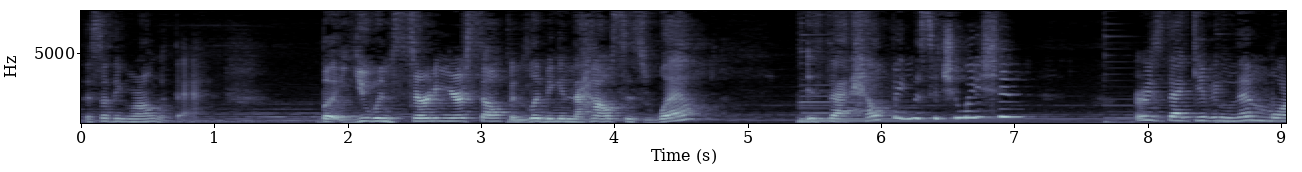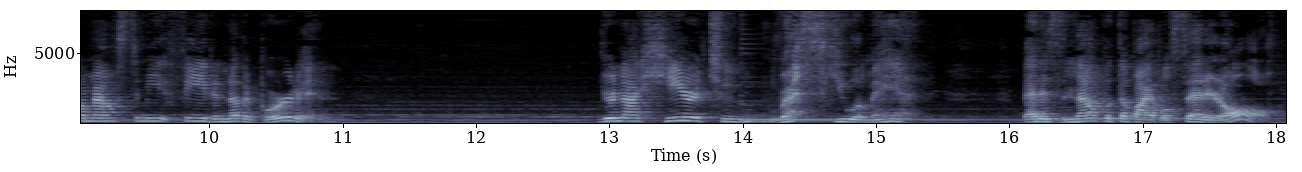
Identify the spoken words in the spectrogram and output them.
There's nothing wrong with that. But you inserting yourself and living in the house as well? Is that helping the situation? Or is that giving them more mouths to feed another burden? You're not here to rescue a man. That is not what the Bible said at all.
